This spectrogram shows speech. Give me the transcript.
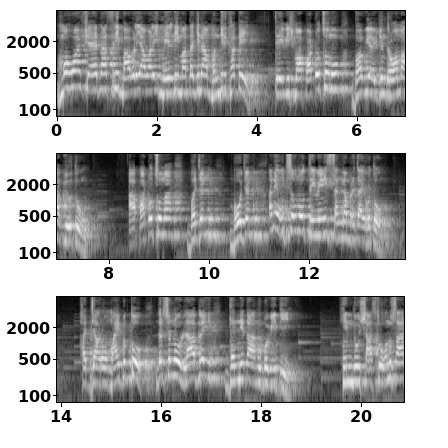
મહુવા શહેરના શ્રી બાવળિયાવાળી મેલડી માતાજીના મંદિર ખાતે ત્રેવીસમાં પાટોત્સવનું ભવ્ય આયોજન કરવામાં આવ્યું હતું. આ પાટોત્સવમાં ભજન, ભોજન અને ઉત્સવનો ત્રિવેણી સંગમ રચાયો હતો. હજારો માય ભક્તો દર્શનનો લાભ લઈ ધન્યતા અનુભવી હતી. હિન્દુ શાસ્ત્રો અનુસાર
